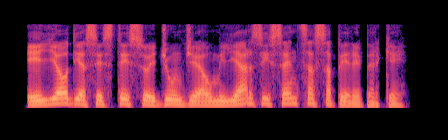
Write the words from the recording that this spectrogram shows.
egli odia se stesso e giunge a umiliarsi senza sapere perché.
